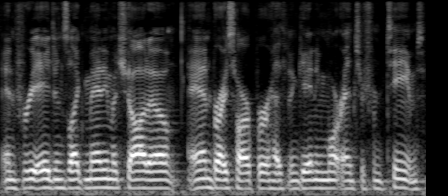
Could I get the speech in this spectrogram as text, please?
and free agents like Manny Machado and Bryce Harper has been gaining more interest from teams.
